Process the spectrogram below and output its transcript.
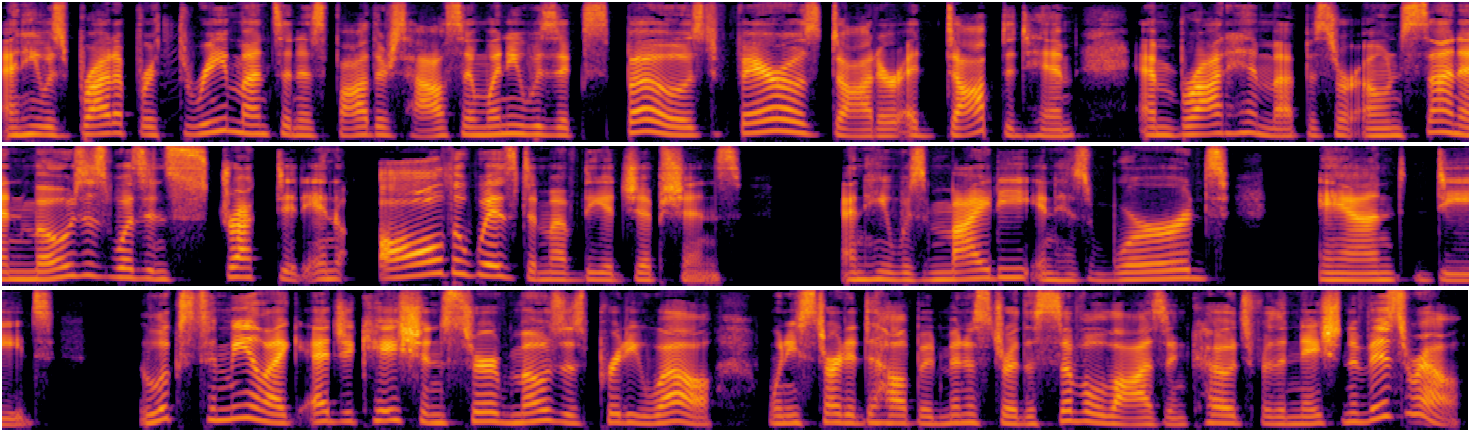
And he was brought up for three months in his father's house. And when he was exposed, Pharaoh's daughter adopted him and brought him up as her own son. And Moses was instructed in all the wisdom of the Egyptians. And he was mighty in his words and deeds. It looks to me like education served Moses pretty well when he started to help administer the civil laws and codes for the nation of Israel.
